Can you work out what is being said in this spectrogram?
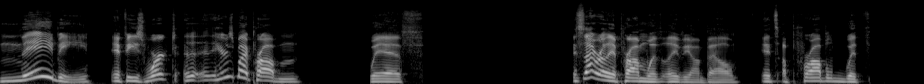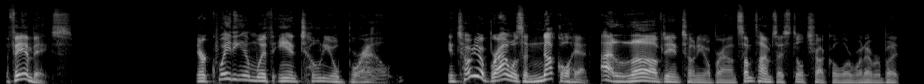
Maybe if he's worked, uh, uh, here's my problem with it's not really a problem with Le'Veon Bell, it's a problem with the fan base. They're equating him with Antonio Brown. Antonio Brown was a knucklehead. I loved Antonio Brown. Sometimes I still chuckle or whatever, but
